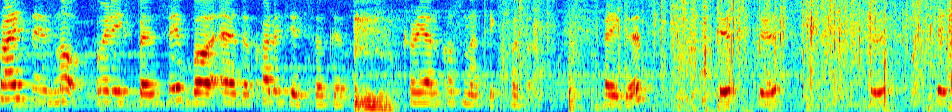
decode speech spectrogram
price is not really expensive, but uh, the quality is so good. Korean cosmetic products. Very good. Good, good, good. What's this?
